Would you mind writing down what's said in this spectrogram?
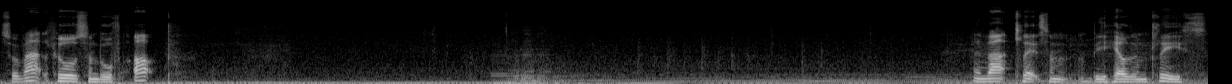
So that pulls them both up. And that lets them be held in place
